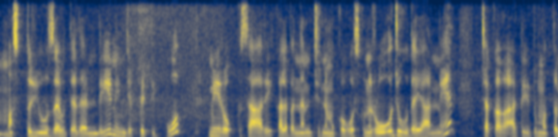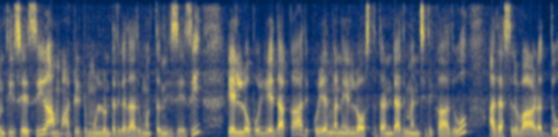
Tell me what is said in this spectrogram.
మస్తు యూజ్ అవుతుందండి నేను చెప్పే టిప్పు. మీరు ఒక్కసారి కలబందని చిన్న ముక్క కోసుకుని రోజు ఉదయాన్నే చక్కగా అటు ఇటు మొత్తం తీసేసి అటు ఇటు ముళ్ళు ఉంటుంది కదా అది మొత్తం తీసేసి ఎల్లో పోయేదాకా అది కొయ్యంగానే ఎల్లో వస్తుందండి అది మంచిది కాదు అది అసలు వాడద్దు.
